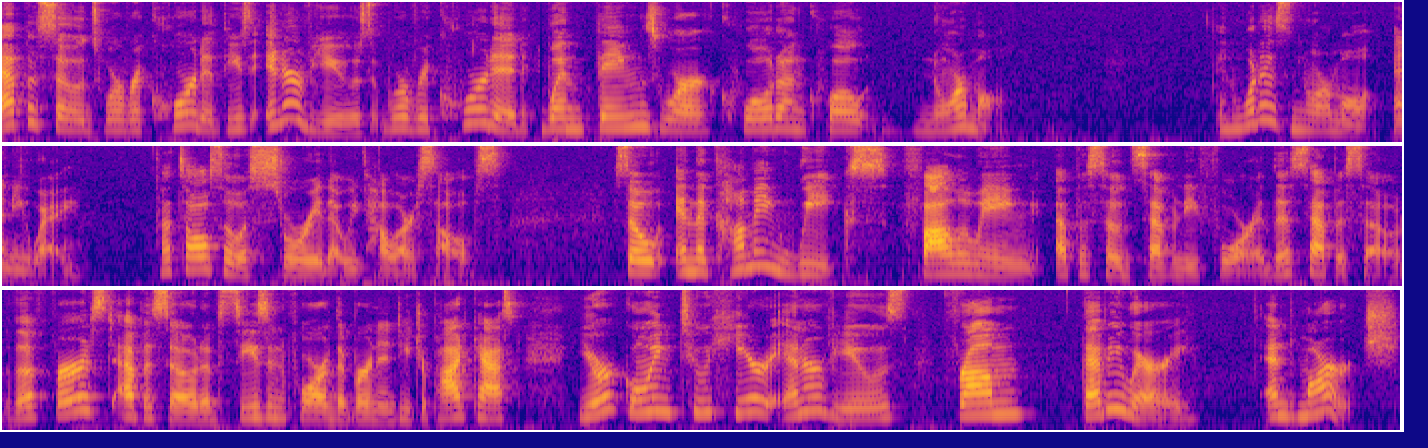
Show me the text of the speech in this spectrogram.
episodes were recorded, these interviews were recorded when things were quote unquote normal. And what is normal anyway? That's also a story that we tell ourselves. So, in the coming weeks following episode 74, this episode, the first episode of season four of the Burned In Teacher podcast, you're going to hear interviews from February and March.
